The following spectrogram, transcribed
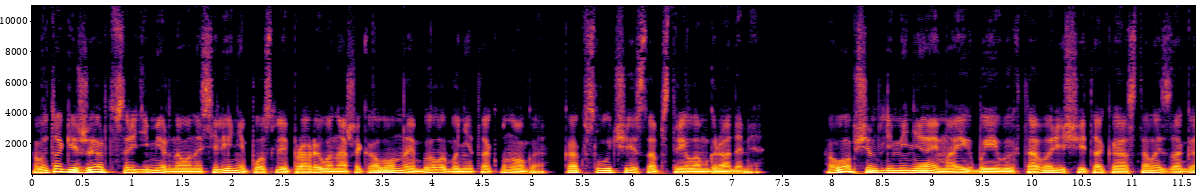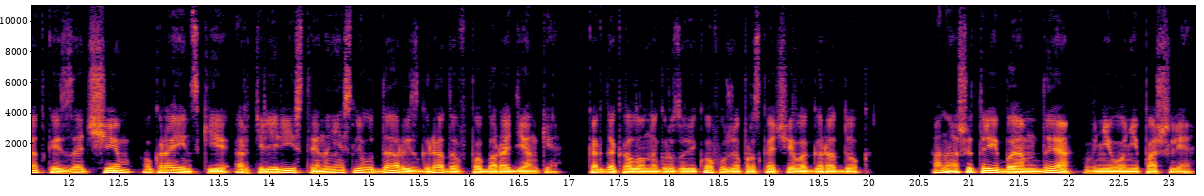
В итоге жертв среди мирного населения после прорыва нашей колонны было бы не так много, как в случае с обстрелом градами. В общем, для меня и моих боевых товарищей так и осталось загадкой, зачем украинские артиллеристы нанесли удар из градов по Бородянке, когда колонна грузовиков уже проскочила городок. А наши три БМД в него не пошли,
